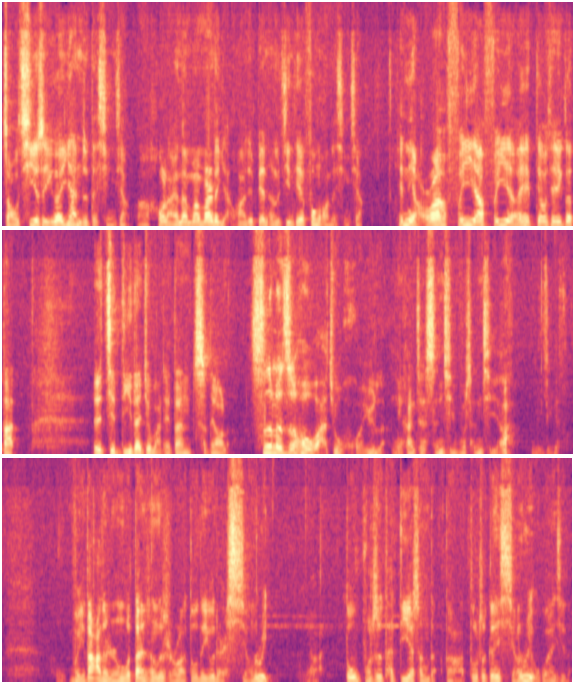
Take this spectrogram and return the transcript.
早期是一个燕子的形象啊，后来呢，慢慢的演化就变成了今天凤凰的形象。这鸟啊飞呀飞呀，哎，掉下一个蛋，呃，锦狄的就把这蛋吃掉了。吃了之后啊，就怀孕了。你看这神奇不神奇啊？你这个。伟大的人物诞生的时候啊，都得有点祥瑞，啊，都不是他爹生的啊，都是跟祥瑞有关系的。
